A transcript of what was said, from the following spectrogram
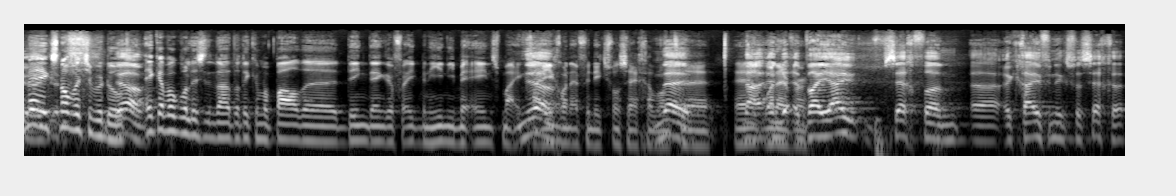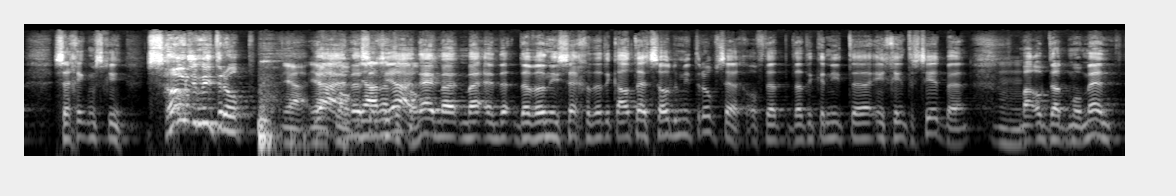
Nee, ik snap wat je bedoelt. Ik heb ook wel eens inderdaad dat ik een bepaalde ding denk van ik ben hier niet mee eens, maar ik ga hier gewoon even niks van zeggen. Want, Nee. eh, nou, en de- waar jij zegt van, eh, ik ga even niks van zeggen, zeg ik misschien, sodemiet erop. Ja, ja, klopt. Ja, dat ja, klopt. nee, maar, maar en dat, dat wil niet zeggen dat ik altijd sodemiet erop zeg. Of dat, dat ik er niet eh, in geïnteresseerd ben. Maar op dat moment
